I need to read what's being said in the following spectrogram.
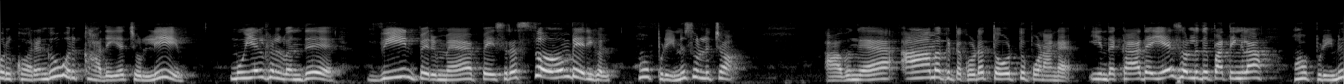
ஒரு குரங்கு ஒரு கதையை சொல்லி முயல்கள் வந்து வீண் பெருமை பேசுகிற சோம்பேறிகள் அப்படின்னு சொல்லிச்சான். அவங்க ஆமைக்கிட்ட கூட தோட்டு போனாங்க. இந்த கதையே சொல்லுது பார்த்தீங்களா அப்படின்னு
